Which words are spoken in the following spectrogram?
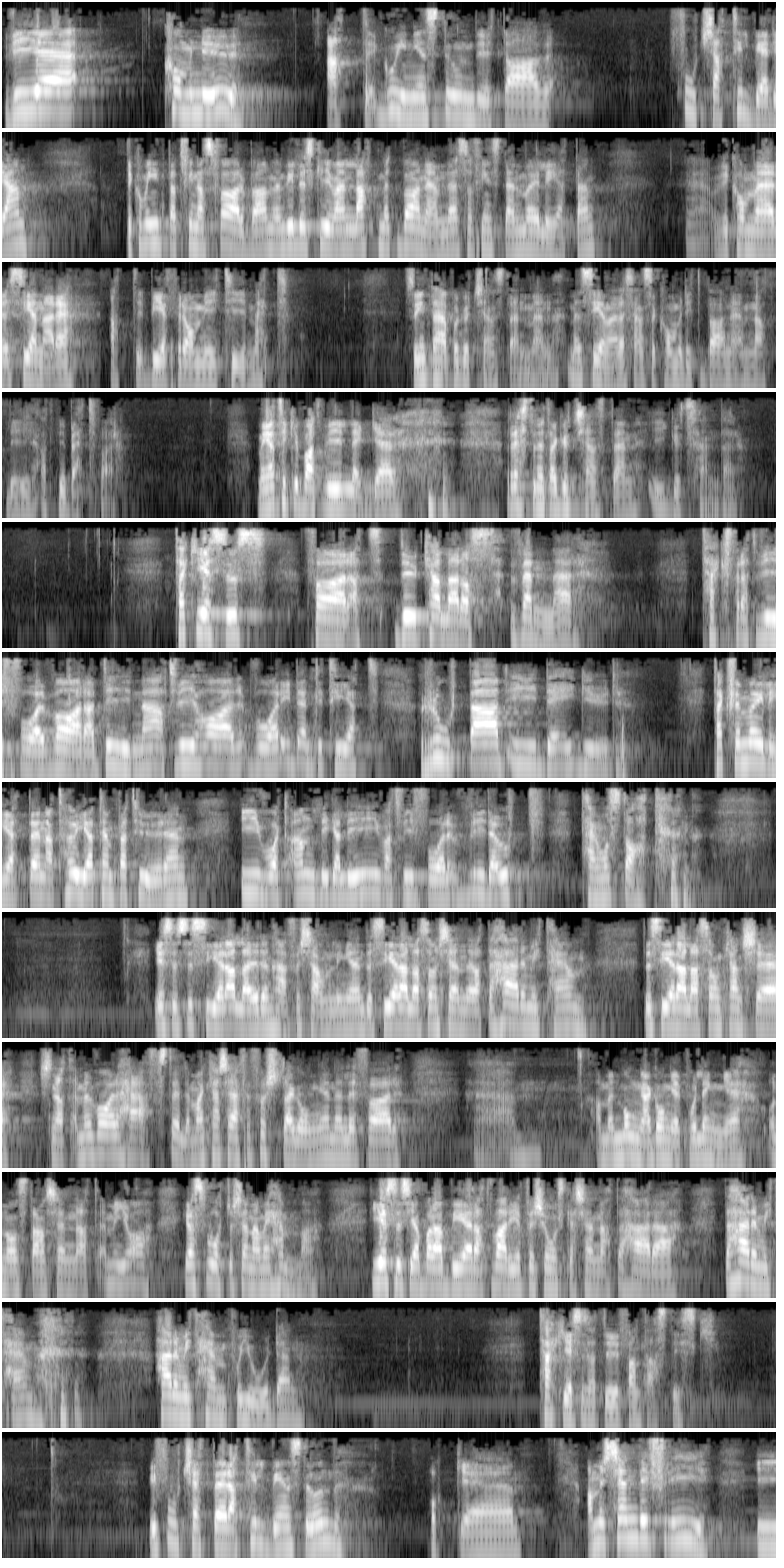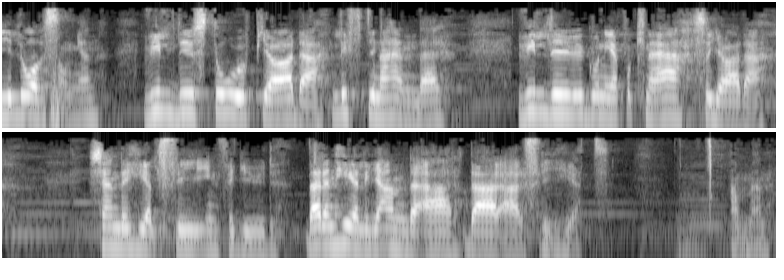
Vi eh, kommer nu att gå in i en stund av fortsatt tillbedjan. Det kommer inte att finnas förbön, men vill du skriva en lapp med ett bönämne så finns den möjligheten. Eh, vi kommer senare att be för dem i teamet. Så inte här på gudstjänsten, men, men senare sen så kommer ditt bönämne att bli, att bli bett för. Men jag tycker bara att vi lägger resten av gudstjänsten i Guds händer. Tack Jesus för att du kallar oss vänner. Tack för att vi får vara dina, att vi har vår identitet rotad i dig, Gud. Tack för möjligheten att höja temperaturen i vårt andliga liv, att vi får vrida upp termostaten Jesus, du ser alla i den här församlingen. Du ser alla som känner att det här är mitt hem. Du ser alla som kanske känner att, äh, men vad är det här för ställe? Man kanske är för första gången eller för eh, ja, men många gånger på länge och någonstans känner att äh, men jag, jag har svårt att känna mig hemma. Jesus, jag bara ber att varje person ska känna att det här är, det här är mitt hem. här är mitt hem på jorden. Tack Jesus att du är fantastisk. Vi fortsätter att tillbe en stund. Och eh, ja, men känn dig fri i lovsången. Vill du stå upp, gör det. Lyft dina händer. Vill du gå ner på knä, så gör det. Känn dig helt fri inför Gud. Där den helige Ande är, där är frihet. Amen.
